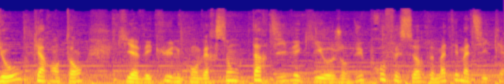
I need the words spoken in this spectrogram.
Yo, 40 ans, qui a vécu une conversion tardive et qui est aujourd'hui professeur de mathématiques.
